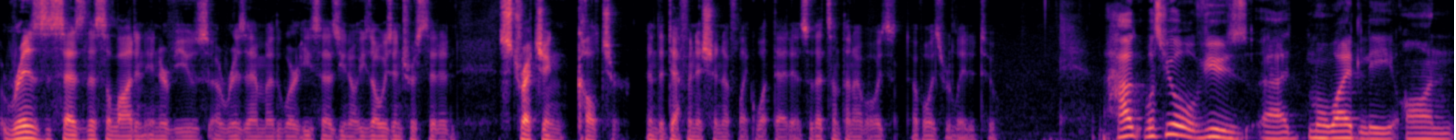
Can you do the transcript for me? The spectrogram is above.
Riz says this a lot in interviews, uh, Riz Ahmed, where he says, you know, he's always interested in stretching culture and the definition of like what that is. So that's something I've always I've always related to. How what's your views uh, more widely on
